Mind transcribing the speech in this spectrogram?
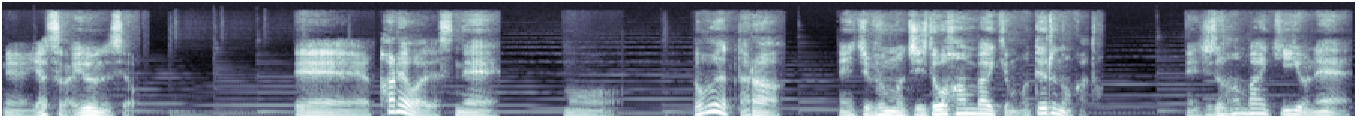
ね、やつがいるんですよ。で、彼はですね、もう、どうやったら、ね、自分も自動販売機を持てるのかと。ね、自動販売機いいよね。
